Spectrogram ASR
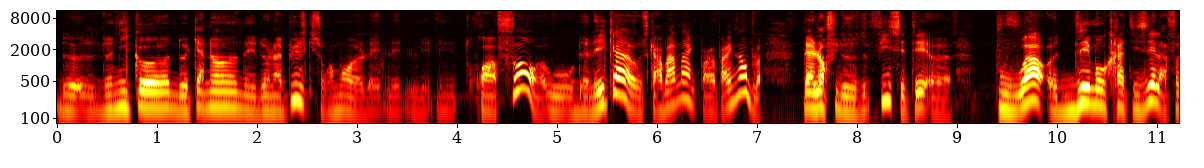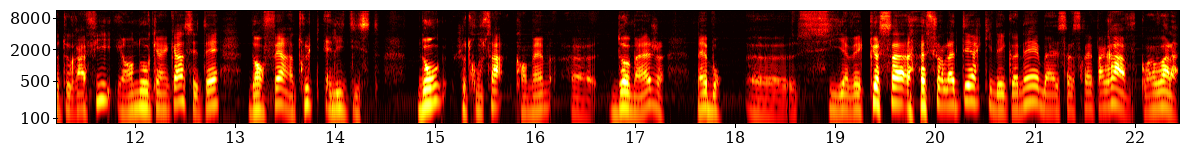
Nikon, de Canon et d'Olympus, qui sont vraiment les, trois forts, ou de Leica, Oscar Barnack par, exemple, ben, leur philosophie c'était pouvoir démocratiser la photographie et en aucun cas c'était d'en faire un truc élitiste. Donc je trouve ça quand même dommage, mais bon, euh, s'il n'y avait que ça sur la Terre qui déconnait, ben, ça ne serait pas grave. Quoi. Voilà.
